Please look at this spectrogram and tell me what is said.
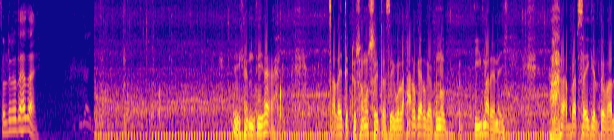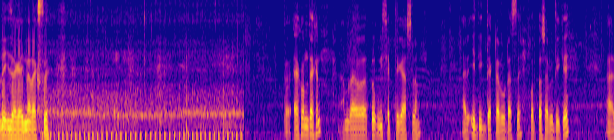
সোল্ডারে দেখা যায়? এইখান দিয়া চালাইতে একটু সমস্যা হইতেছে এগুলো আলগা আলগা কোনো ই মারে নাই। আমার আব্বার সাইকেল তো ভালোই জায়গায় না রাখছে। এখন দেখেন, আমরা তো ওই সাইড থেকে আসলাম। আর এই দিক দিয়ে একটা রোড আছে প্রত্যাশার ওদিকে। আর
